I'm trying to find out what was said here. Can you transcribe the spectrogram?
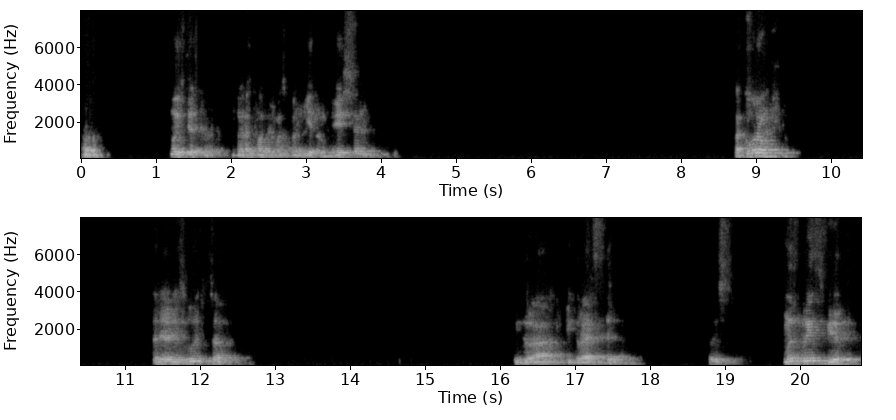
Ну, естественно, мы рассматриваем аспект равновесия. в котором реализуется игра, игра SD. То есть мы, в принципе,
